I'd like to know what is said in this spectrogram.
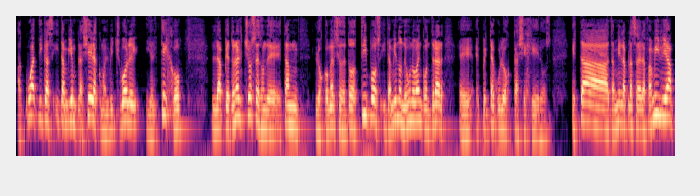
acuáticas y también playeras como el beach volley y el tejo. La peatonal Choza es donde están los comercios de todos tipos y también donde uno va a encontrar eh, espectáculos callejeros. Está también la Plaza de la Familia,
